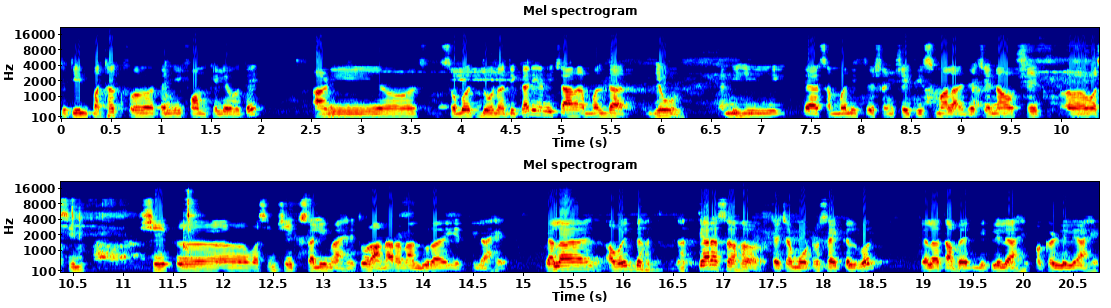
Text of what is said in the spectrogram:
ते तीन पथक त्यांनी फॉर्म केले होते. आणि सोबत दोन अधिकारी आणि चार अंमलदार घेऊन त्यांनी ही त्या संबंधित संशयित इस्माला ज्याचे नाव शेख वसीम शेख वसीम शेख सलीम आहे तो राहणारा नांदुरा येथील आहे. त्याला अवैध हत्यारासह त्याच्या मोटरसायकलवर त्याला ताब्यात घेतलेले आहे पकडलेले आहे.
